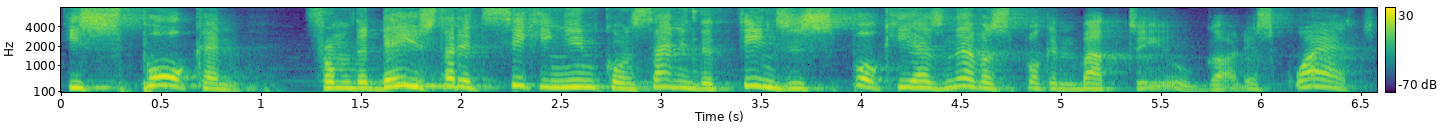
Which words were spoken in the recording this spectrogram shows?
He spoke and from the day you started seeking him concerning the things he spoke, he has never spoken back to you. God is quiet.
